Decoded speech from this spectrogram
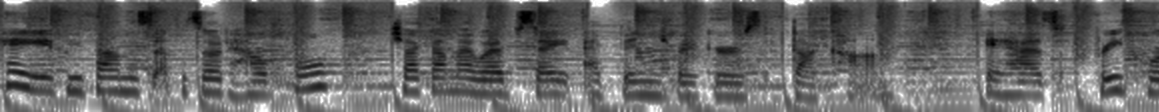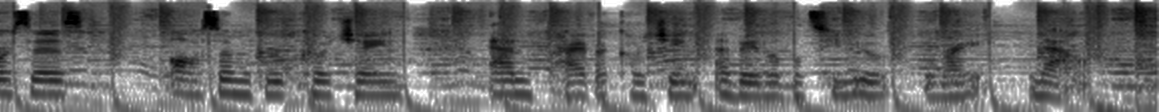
Hey, if you found this episode helpful, check out my website at bingebreakers.com. It has free courses, awesome group coaching, and private coaching available to you right now.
